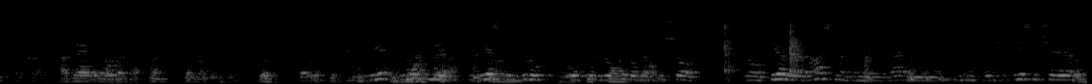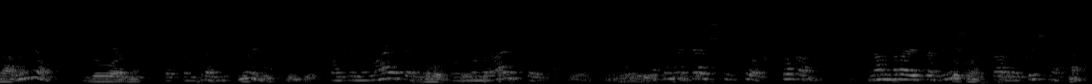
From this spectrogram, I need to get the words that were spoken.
заботиться о каждом. А до этого это, кто, кто заботился? Кришна? Е- ну, нет, если вдруг, если вдруг кто-то пришел, ну, первый раз, например, да, или, то есть, если человек Да. принял преданный, вот он позитивный, он принимает это, Бресте ему нравится это, Классно. то есть это означает, что все, как только нам нравится Кришна, сразу Кришна, А?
